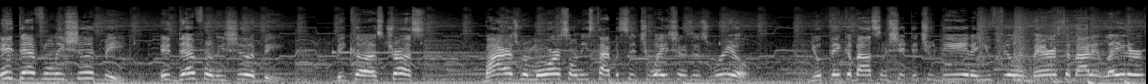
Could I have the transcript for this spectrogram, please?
It definitely should be. It definitely should be. Because trust, Buyer's remorse on these type of situations is real. You'll think about some shit that you did and you feel embarrassed about it later,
